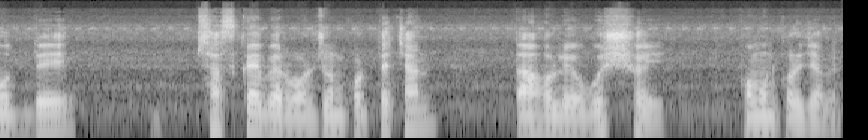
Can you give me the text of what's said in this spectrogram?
মধ্যে সাবস্ক্রাইবার অর্জন করতে চান, তাহলে অবশ্যই কমন করে যাবেন।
